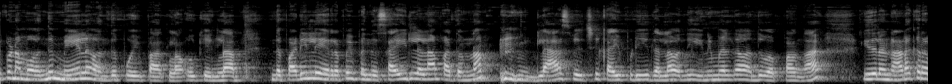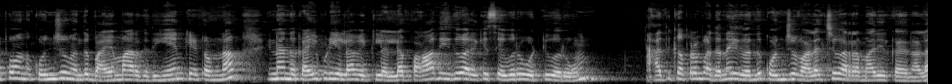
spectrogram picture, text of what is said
இப்போ நம்ம வந்து மேலே வந்து போய் பார்க்கலாம். ஓகேங்களா? இந்த படியில் ஏறுறப்ப இப்போ இந்த சைட்லலாம் பார்த்தோம்னா கிளாஸ் வச்சு கைப்பிடி இதெல்லாம் வந்து இனிமேல் தான் வந்து வைப்பாங்க. இதில் நடக்கிறப்போ வந்து கொஞ்சம் வந்து பயமாக இருக்குது. ஏன்னு கேட்டோம்னா இன்னும் அந்த கைப்பிடியெல்லாம் வைக்கலல்ல. பாதி இது வரைக்கும் செவுரு ஒட்டி வரும். அதுக்கப்புறம் பார்த்தோன்னா இது வந்து கொஞ்சம் வளைச்சி வர்ற மாதிரி இருக்கிறதுனால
